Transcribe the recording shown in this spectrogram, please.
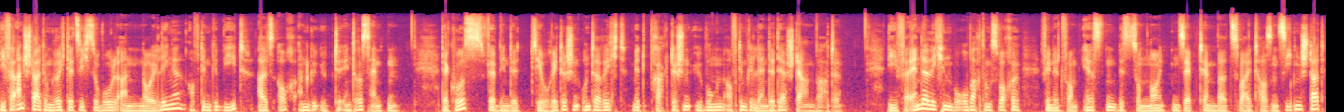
Die Veranstaltung richtet sich sowohl an Neulinge auf dem Gebiet als auch an geübte Interessenten. Der Kurs verbindet theoretischen Unterricht mit praktischen Übungen auf dem Gelände der Sternwarte die Veränderlichen Beobachtungswoche findet vom 1. bis zum 9. September 2007 statt,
